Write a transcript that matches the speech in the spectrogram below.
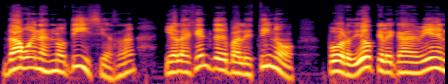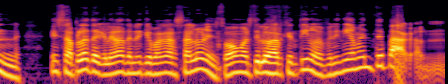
da buenas noticias. ¿eh? Y a la gente de Palestino, por Dios que le cae bien esa plata que le va a tener que pagar San Lorenzo. Vamos a ver si los argentinos definitivamente pagan.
